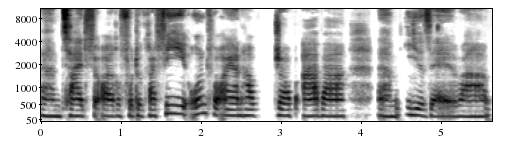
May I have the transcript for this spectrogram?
ähm, Zeit für eure Fotografie und für euren Hauptjob, aber ähm, ihr selber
